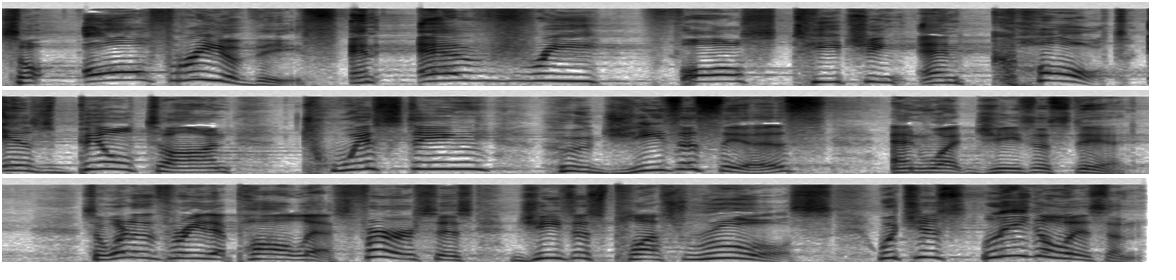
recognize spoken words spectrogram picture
So, all three of these and every false teaching and cult is built on twisting who Jesus is and what Jesus did. So, what are the three that Paul lists? First is Jesus plus rules, which is legalism.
